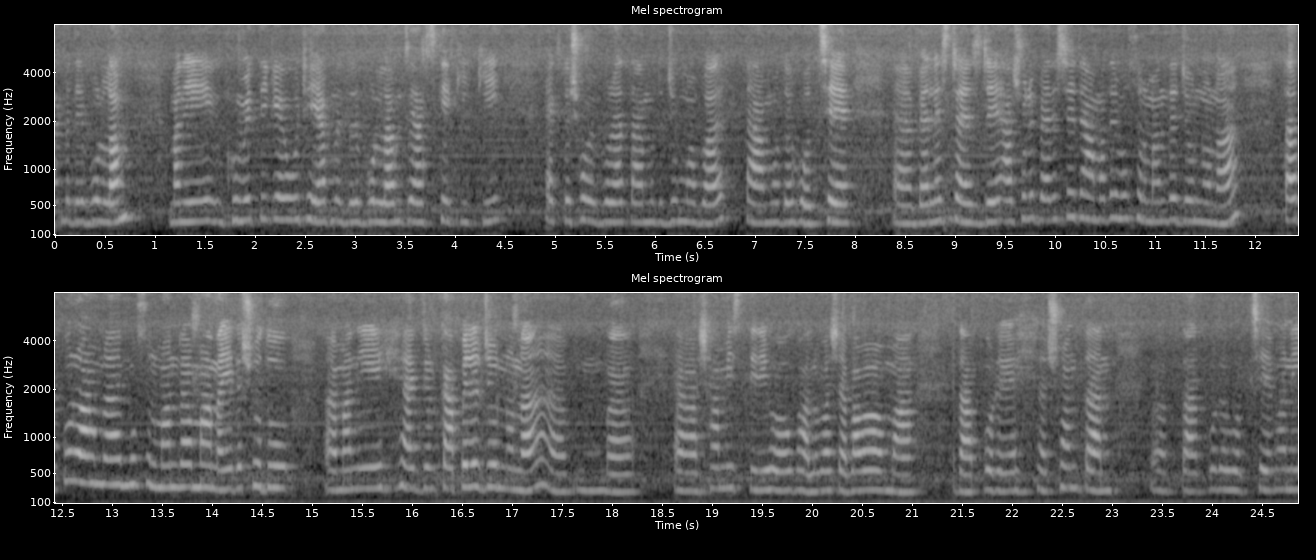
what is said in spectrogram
আপনাদের বললাম মানে ঘুমের থেকে উঠে আপনাদের বললাম যে আজকে কি কি এক তো সবাই তার মধ্যে জুম্মাবার তার মধ্যে হচ্ছে ভ্যালেন্টাইন্স ডে আসলে ভ্যালেন্টাইন্স ডে আমাদের মুসলমানদের জন্য না, তারপরও আমরা মুসলমানরা মানাই এটা শুধু মানে একজন কাপেলের জন্য না বা স্বামী স্ত্রী হোক, ভালোবাসা বাবা মা তারপরে সন্তান তারপরে হচ্ছে মানে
